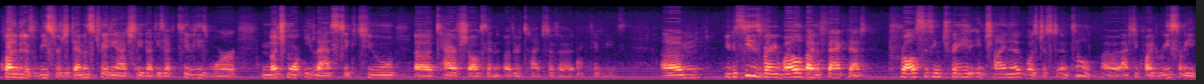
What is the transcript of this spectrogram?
quite a bit of research demonstrating actually that these activities were much more elastic to uh, tariff shocks than other types of uh, activities. Um, you can see this very well by the fact that processing trade in China was just until uh, actually quite recently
